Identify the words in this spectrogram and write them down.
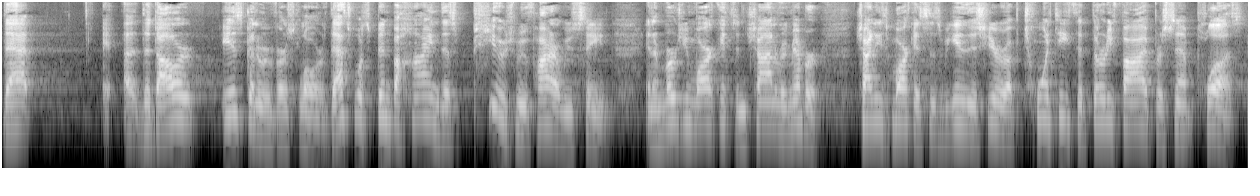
that uh, the dollar is going to reverse lower. That's what's been behind this huge move higher we've seen in emerging markets in China. Remember, Chinese markets since the beginning of this year up 20 to 35 percent plus,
